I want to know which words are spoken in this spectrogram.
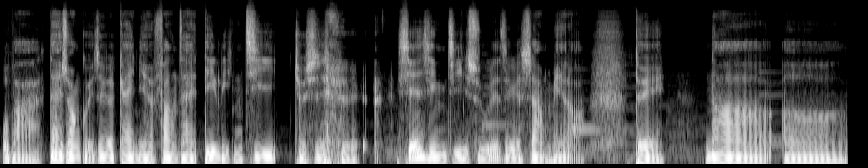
我把带状轨这个概念放在第零级，就是 先行级数的这个上面啊。对，那呃。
